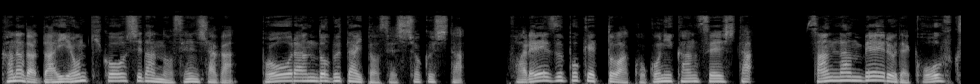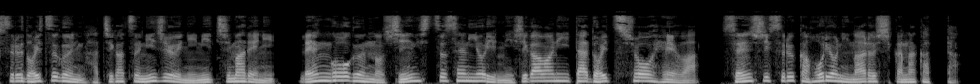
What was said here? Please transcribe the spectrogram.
カナダ第4機構師団の戦車が、ポーランド部隊と接触した。ファレーズポケットはここに完成した。サンランベールで降伏するドイツ軍8月22日までに、連合軍の進出線より西側にいたドイツ将兵は、戦死するか捕虜になるしかなかった。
